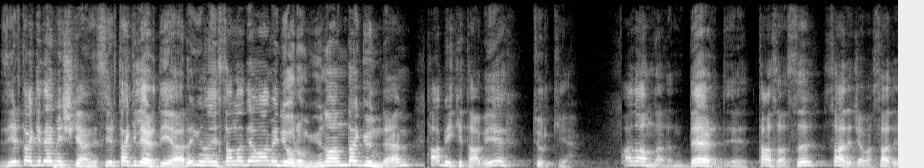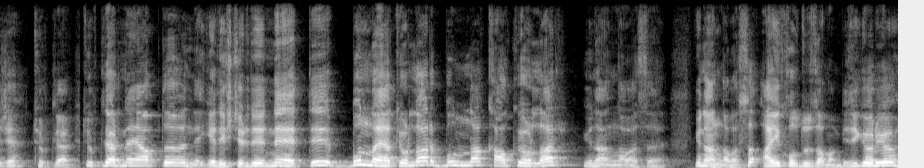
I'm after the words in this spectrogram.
Zirtaki demişken Sirtakiler diyarı Yunanistan'la devam ediyorum. Yunan'da gündem tabii ki tabii Türkiye. Adamların derdi, tasası sadece ama sadece Türkler. Türkler ne yaptı, ne geliştirdi, ne etti? Bununla yatıyorlar, bununla kalkıyorlar Yunan havası. Yunan havası ayık olduğu zaman bizi görüyor.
